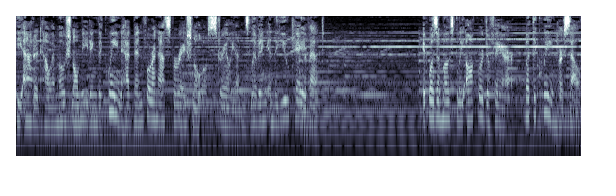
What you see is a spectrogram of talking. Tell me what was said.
he added how emotional meeting the Queen had been for an aspirational Australians living in the UK event. It was a mostly awkward affair, but the Queen herself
